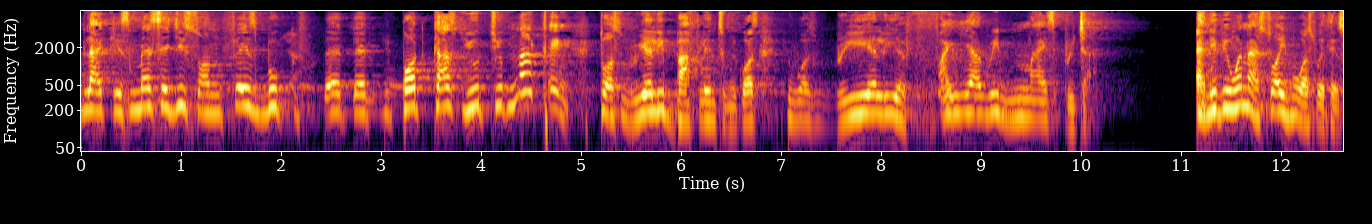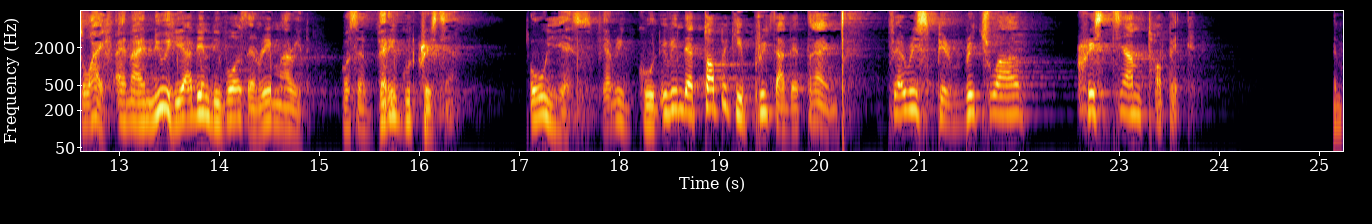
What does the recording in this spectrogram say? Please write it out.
like his messages on Facebook, uh, uh, podcast, YouTube, nothing. It was really baffling to me because he was really a fiery, nice preacher. And even when I saw him, he was with his wife, and I knew he hadn't divorced and remarried. He Was a very good Christian. Oh yes, very good. Even the topic he preached at the time, very spiritual Christian topic. And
